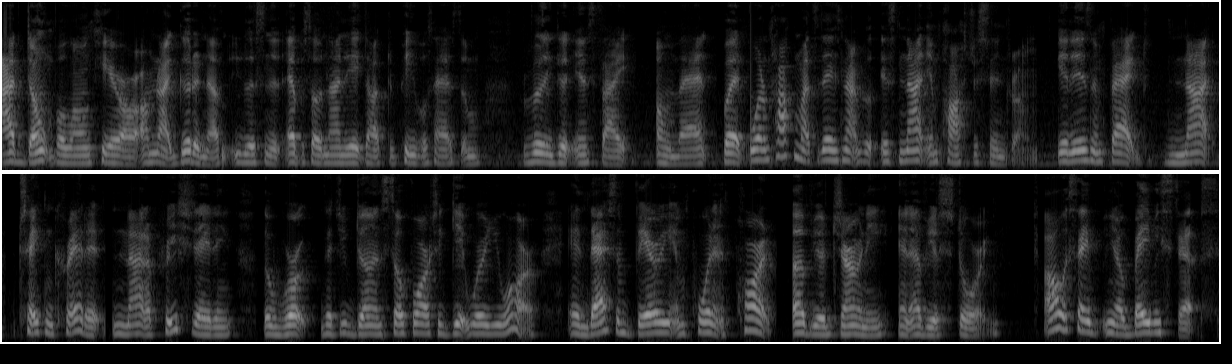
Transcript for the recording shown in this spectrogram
I don't belong here or I'm not good enough. You listen to episode 98, Dr. Peebles has some really good insight on that. But what I'm talking about today is not it's not imposter syndrome. It is in fact not taking credit, not appreciating the work that you've done so far to get where you are. And that's a very important part of your journey and of your story. I always say, you know, baby steps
